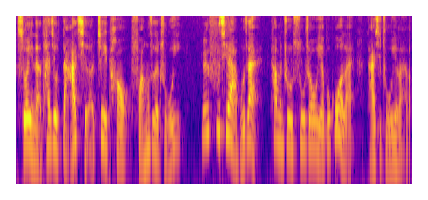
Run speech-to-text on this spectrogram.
所以呢，他就打起了这套房子的主意。因为夫妻俩不在，他们住苏州也不过来，打起主意来了。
